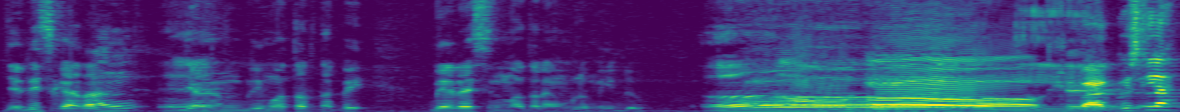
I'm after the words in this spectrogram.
jadi sekarang jangan beli motor tapi beresin motor yang belum hidup Oh. Oh, oke. Bagus lah.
